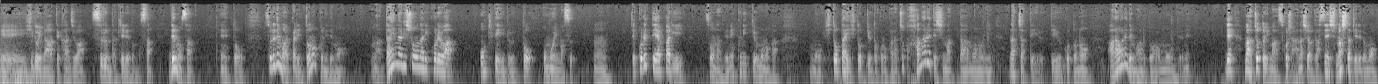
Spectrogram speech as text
えー、ひどいなって感じはするんだけれどもさ。でもさえっ、ー、とそれでもやっぱりどの国でもまあ大なり小なりこれは起きていると思います。うん、でこれってやっぱりそうなんでね国っていうものがもう人対人っていうところからちょっと離れてしまったものになっちゃっているっていうことの表れでもあるとは思うんだよね。でまあちょっと今少し話は脱線しましたけれども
